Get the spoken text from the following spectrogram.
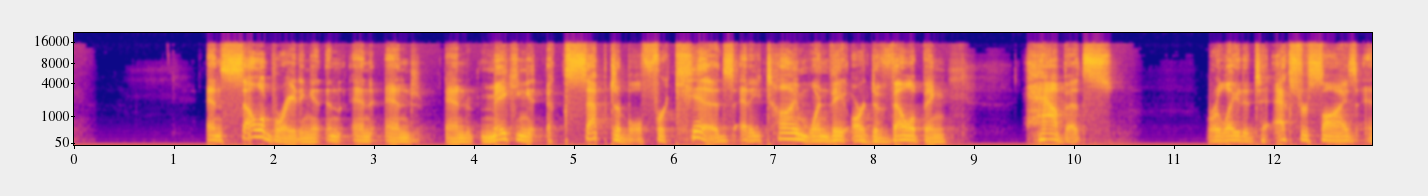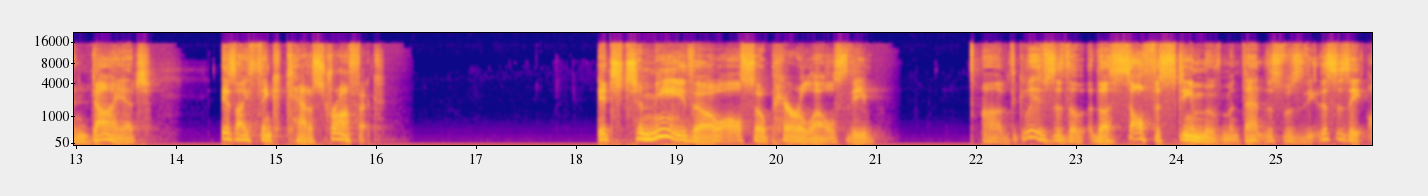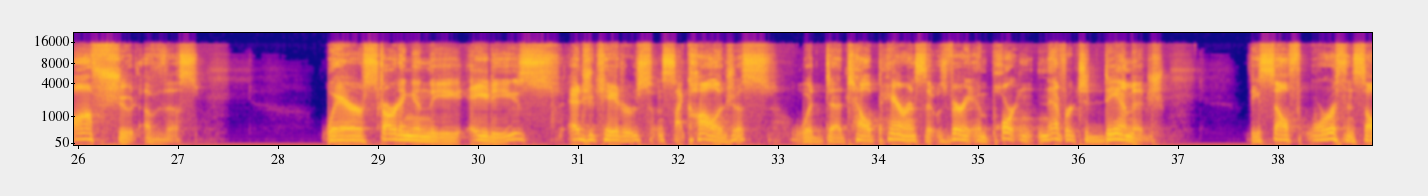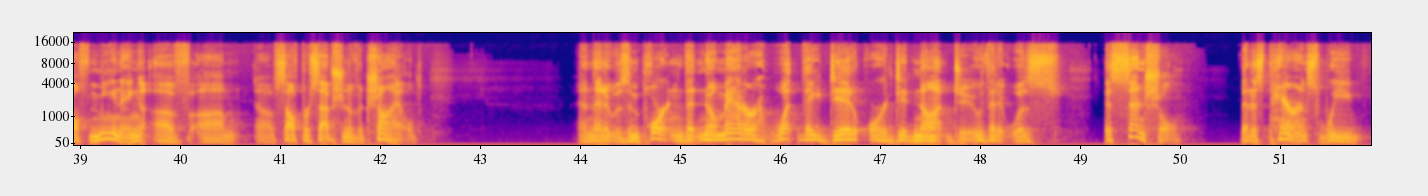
And celebrating it and and and and making it acceptable for kids at a time when they are developing habits related to exercise and diet is I think catastrophic. It to me though also parallels the uh, the, the self-esteem movement. That this was the this is the offshoot of this, where starting in the '80s, educators and psychologists would uh, tell parents that it was very important never to damage the self-worth and self-meaning of um, uh, self-perception of a child and that it was important that no matter what they did or did not do, that it was essential that as parents we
